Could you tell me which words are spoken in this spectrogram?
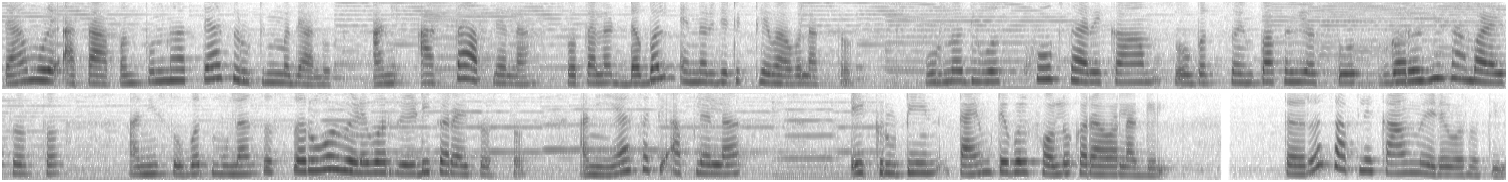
त्यामुळे आता आपण पुन्हा त्याच रुटीनमध्ये आलो आणि आत्ता आपल्याला स्वतःला डबल एनर्जेटिक ठेवावं लागतं. पूर्ण दिवस खूप सारे काम सोबत स्वयंपाकही असतो घरही सांभाळायचं असतं आणि सोबत मुलांचं सर्व वेळेवर रेडी करायचं असतं. आणि यासाठी आपल्याला एक रुटीन टाईम टेबल फॉलो करावा लागेल. तरच आपले काम वेळेवर होतील.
